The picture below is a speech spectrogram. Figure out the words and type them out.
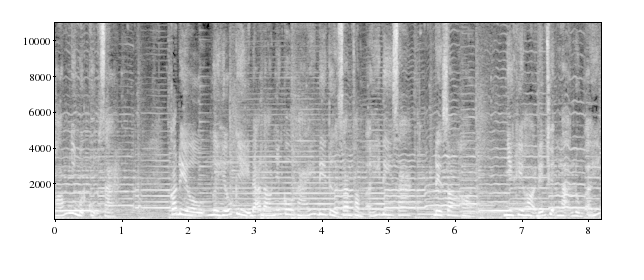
thóm như một cụ già. Có điều, người hiếu kỳ đã đón những cô gái đi từ gian phòng ấy đi ra để dò hỏi. Nhưng khi hỏi đến chuyện lạ lùng ấy,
